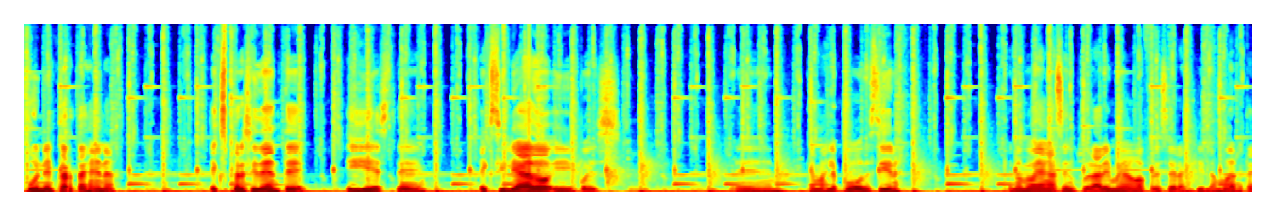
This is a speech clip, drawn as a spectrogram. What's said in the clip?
Funes Cartagena, expresidente y este exiliado y pues, eh, ¿qué más le puedo decir? Que no me vayan a censurar y me van a ofrecer aquí la muerte.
